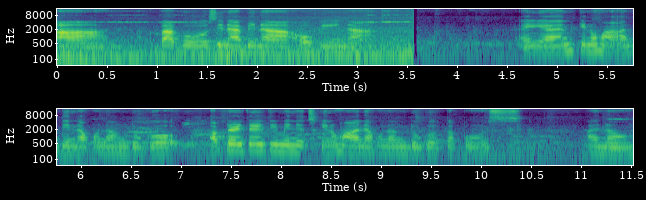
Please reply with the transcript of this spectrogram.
ah, bago sinabi na okay na. Ayan, kinuhaan din ako ng dugo. After 30 minutes, kinuhaan ako ng dugo. Tapos, ano,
